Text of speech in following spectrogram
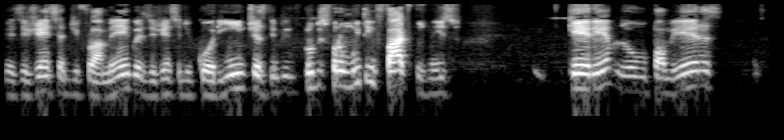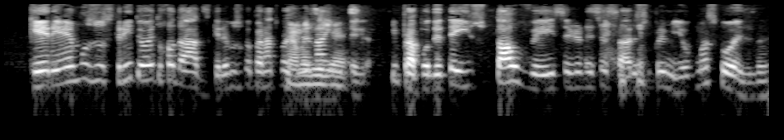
exigência de Flamengo, exigência de Corinthians, os clubes foram muito enfáticos nisso. Queremos, o Palmeiras, queremos os 38 rodados, queremos o Campeonato Brasileiro na íntegra. E para poder ter isso, talvez seja necessário suprimir algumas coisas, né?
